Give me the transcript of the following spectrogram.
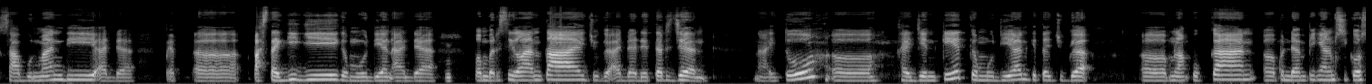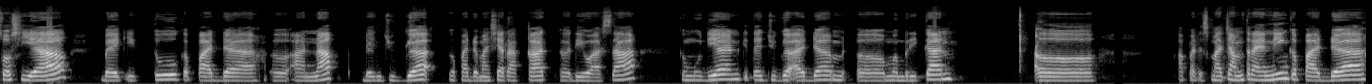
sabun mandi, ada uh, pasta gigi, kemudian ada pembersih lantai, juga ada deterjen. Nah itu uh, hygiene kit, kemudian kita juga uh, melakukan uh, pendampingan psikososial, baik itu kepada uh, anak dan juga kepada masyarakat uh, dewasa. Kemudian kita juga ada uh, memberikan uh, apa semacam training kepada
